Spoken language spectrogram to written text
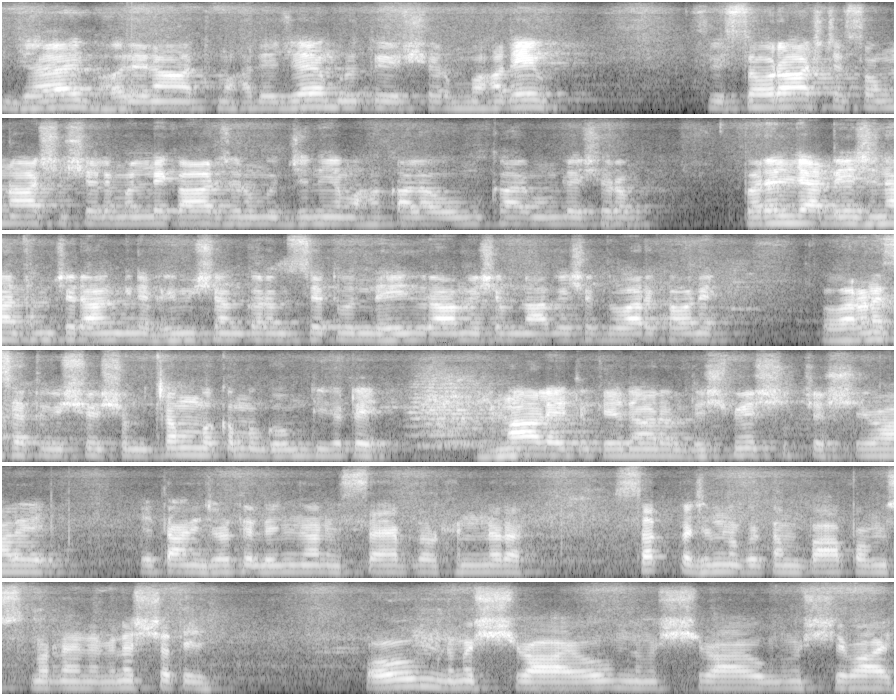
જય ભોલેનાથ મહાદેવ, જય અમૃતેશ્વર મહાદેવ. શ્રી સૌરાષ્ટ્ર સોમનાથ શૈલ મલ્લિકાર્જુન ઉજ્જનીય મહાકાલા ઓમકાર મમલેશ્વરમ પરલ્યા બેજનાથમ ચડાંગીને ભીમશંકરમ સેતુવંદહિ રામેશમ નાગેશ દ્વારકાવને વારાણસ્યાત વિશેષમ ત્રંબકમ ગોમતી તટે હિમાલય તુ કેદારમ ભીષ્મેશ્ચ શિવાલય એતાની જ્યોતિર્લિંગાની સાયપ્લોઠન્નર સત્પજન્મકૃતમ પાપમ સ્મરણેન વિનશ્યતિ ઓમ નમઃ શિવાય ઓમ નમઃ શિવાય ઓમ નમઃ શિવાય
